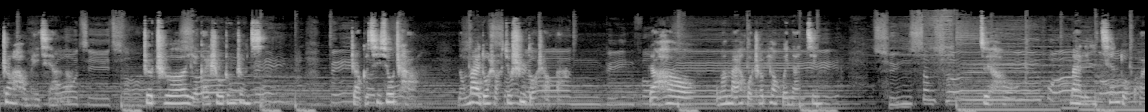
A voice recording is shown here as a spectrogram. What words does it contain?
正好没钱了，这车也该寿终正寝，找个汽修厂，能卖多少就是多少吧。”然后我们买火车票回南京，最后卖了一千多块。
